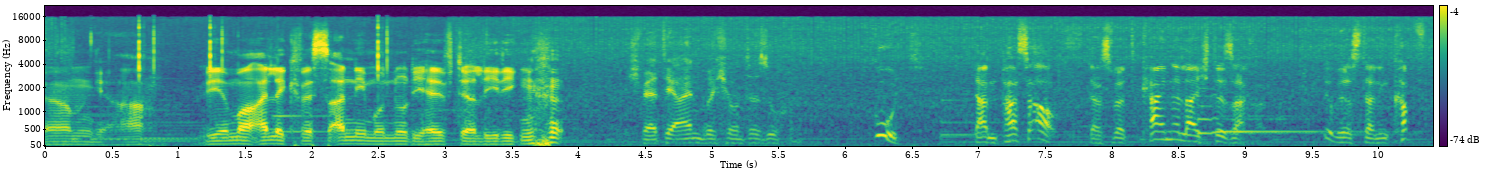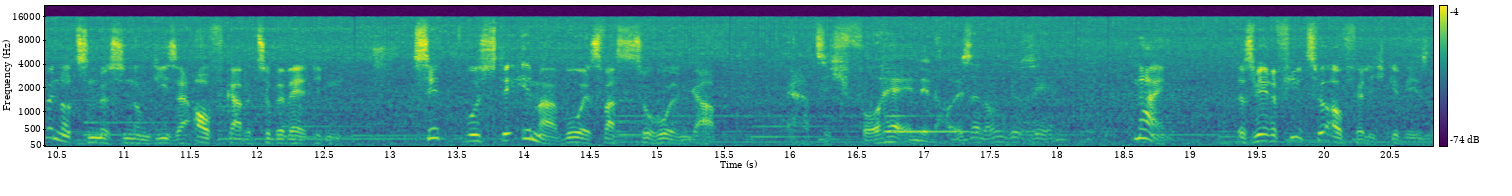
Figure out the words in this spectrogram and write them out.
Ähm, ja. Wie immer alle Quests annehmen und nur die Hälfte erledigen. Ich werde die Einbrüche untersuchen. Gut, dann pass auf. Das wird keine leichte Sache. Du wirst deinen Kopf benutzen müssen, um diese Aufgabe zu bewältigen. Sid wusste immer, wo es was zu holen gab. Er hat sich vorher in den Häusern umgesehen? Nein, das wäre viel zu auffällig gewesen.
